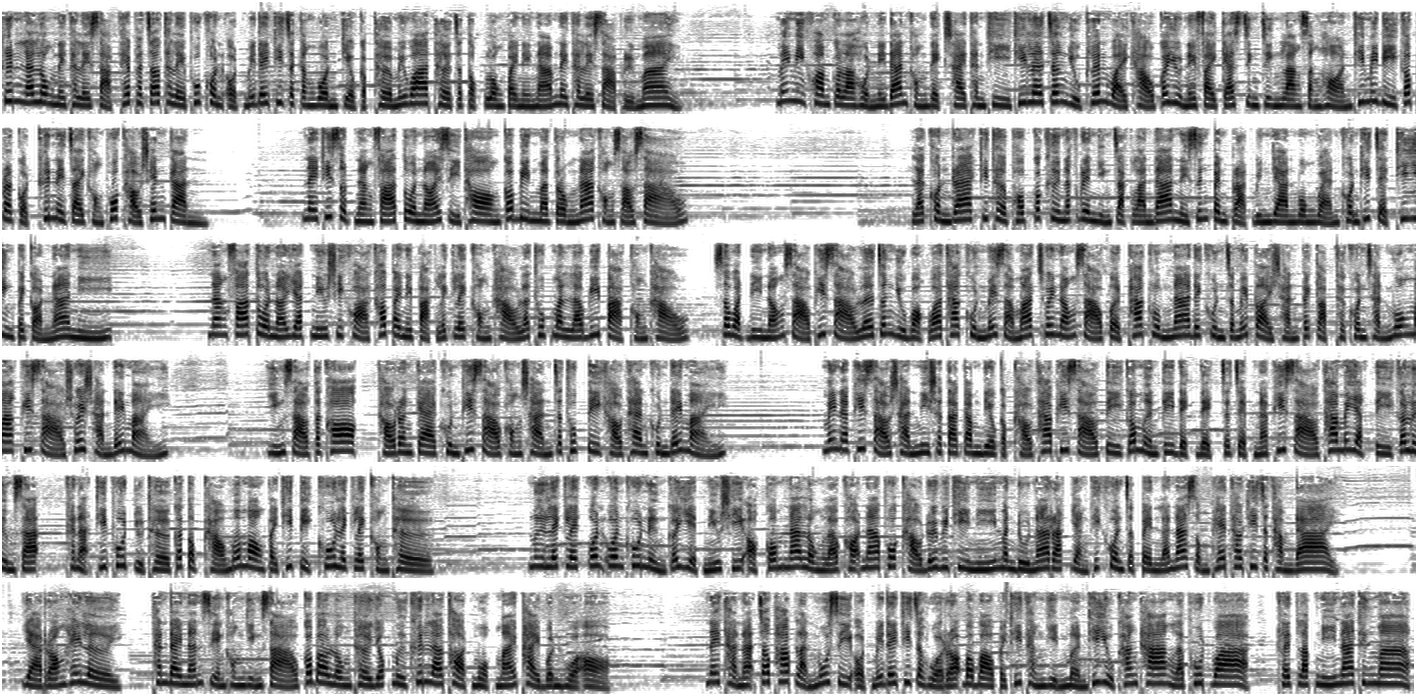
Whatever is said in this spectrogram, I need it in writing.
ขึ้นและลงในทะเลสาบเทพเจ้าทะเลผู้คนอดไม่ได้ที่จะกังวลเกี่ยวกับเธอไม่ว่าเธอจะตกลงไปในน้ำในทะเลสาบหรือไม่ ไม่มีความกลาหลในด้านของเด็กชายทันทีที่เล่อเจิ้งอยู่เคลื่อนไหวเขาก็อยู่ในไฟแก๊สจริง ๆ ลางสังหรณ์ที่ไม่ดีก็ปรากฏขึ้นในใจของพวกเขาเช่นกัน ในที่สุดนางฟ้าตัวน้อยสีทองก็บินมาตรงหน้าของสาวๆ และคนแรกที่เธอพบก็คือนักเรียนหญิงจากลานด้านในซึ่งเป็นปราดวิญญาณวงแหวนคนที่เจ็ดที่ยิงไปก่อนหน้านี้ นางฟ้าตัวน้อยยัดนิ้วชี้ขวาเข้าไปในปากเล็ก ๆ ของเขาและทุบมันแล้วบี้ปากของเขา สวัสดีน้องสาวพี่สาวเล่อเจิ้งอยู่บอกว่าถ้าคุณไม่สามารถช่วยน้องสาวเปิดผ้าคลุมหน้าได้คุณจะไม่ปล่อยฉันไปกลับเธอคนฉันง่วงมากพี่สาวช่วยฉันได้ไหมหญิงสาวตะคอก เขารังแกคุณพี่สาวของฉันจะทุบตีเขาแทนคุณได้ไหม ไม่นะพี่สาวฉันมีชะตากรรมเดียวกับเขาถ้าพี่สาวตีก็เหมือนตีเด็กๆ จะเจ็บนะพี่สาวถ้าไม่อยากตีก็ลืมซะ ขณะที่พูดอยู่เธอก็ตบเขาเมื่อมองไปที่ปีกคู่เล็กๆ ของเธอ มือเล็กๆอ้วนๆคู่หนึ่งก็เหยียดนิ้วชี้ออกก้มหน้าลงแล้วเคาะหน้าพวกเขาด้วยวิธีนี้มันดูน่ารักอย่างที่ควรจะเป็นและน่าสมเพชเท่าที่จะทำได้ อย่าร้องให้เลย ทันใดนั้นเสียงของหญิงสาวก็เบาลงเธอยกมือขึ้นแล้วถอดหมวกไม้ไผ่บนหัวออก ในฐานะเจ้าภาพหลันมู่ซีอดไม่ได้ที่จะหัวเราะเบาๆไปที่ถังหยินเหมือนที่อยู่ข้างๆ และพูดว่า เคล็ดลับนี้น่าทึ่งมาก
